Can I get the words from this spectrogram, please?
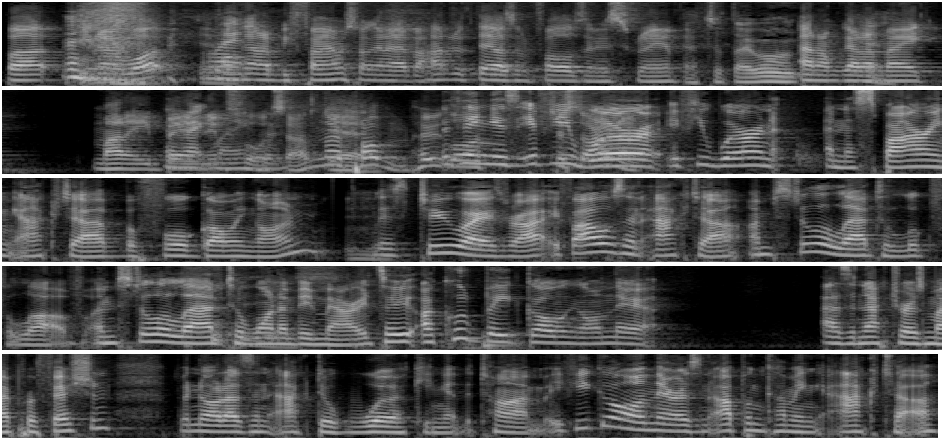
but you know what? I'm going to be famous. I'm going to have hundred thousand followers on Instagram, That's what they want. and I'm going to Yeah. make money being an make money influencer. No Yeah. problem. Who The like, thing is, if you were it. if you were an, an aspiring actor before going on, mm-hmm. there's two ways, right? If I was an actor, I'm still allowed to look for love. I'm still allowed to want to be married. So I could be going on there as an actor as my profession, but not as an actor working at the time. If you go on there as an up and coming actor,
